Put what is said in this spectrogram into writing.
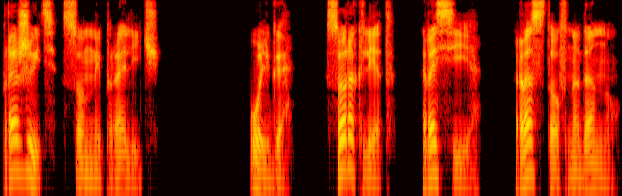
прожить сонный паралич. Ольга, 40 лет, Россия, Ростов-на-Дону.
